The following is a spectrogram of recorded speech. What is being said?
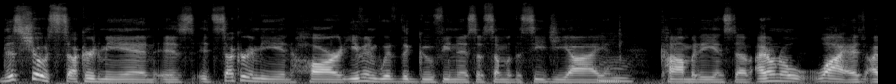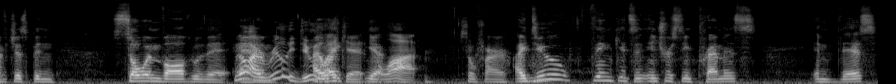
This show suckered me in. Is it's suckering me in hard, even with the goofiness of some of the CGI and Mhm. comedy and stuff. I don't know why. I've, I've just been so involved with it. no, I really do I like, it yeah. a lot so far. I do think it's an interesting premise in this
